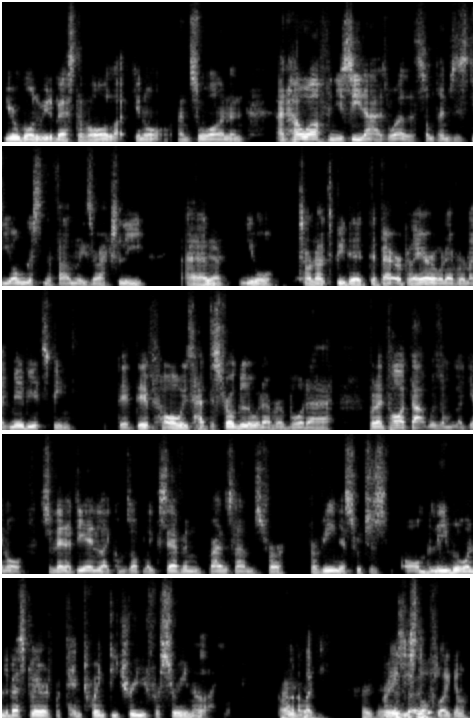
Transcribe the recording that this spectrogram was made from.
you're going to be the best of all, like, you know, and so on, and and how often you see that as well. Sometimes it's the youngest in the families are actually, um, yeah. you know, turn out to be the the better player or whatever. Like maybe it's been they, they've always had to struggle or whatever, but uh, but I thought that was um, like you know. So then at the end, like comes up like seven Grand Slams for for Venus, which is unbelievable, one of the best players, but then 23 for Serena, like, crazy, like crazy, crazy stuff, like, you know.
